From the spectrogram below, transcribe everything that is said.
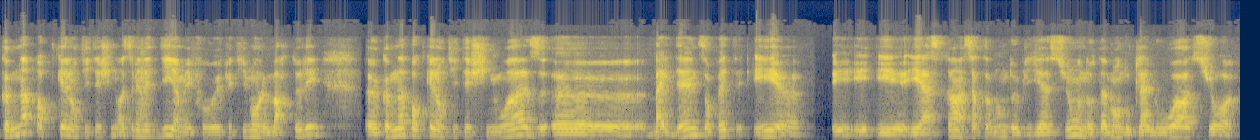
comme n'importe quelle entité chinoise, ça vient d'être dit, hein, mais il faut effectivement le marteler, euh, comme n'importe quelle entité chinoise, euh, Biden, en fait, est, est, astreint à un certain nombre d'obligations, notamment donc la loi sur,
